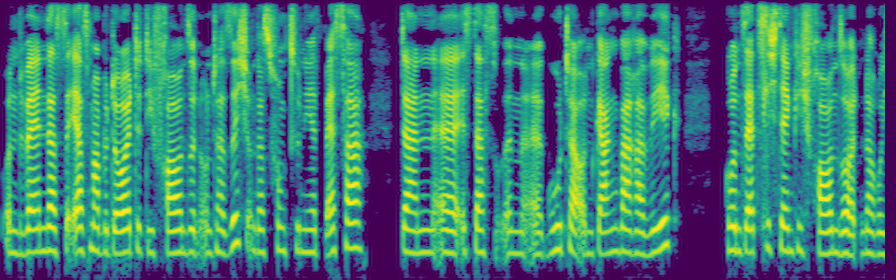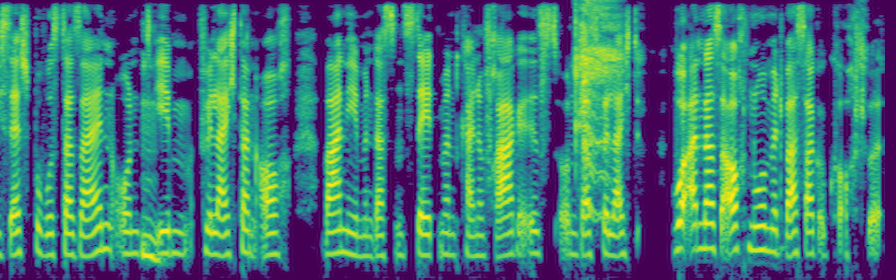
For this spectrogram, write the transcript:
Und wenn das erstmal bedeutet, die Frauen sind unter sich und das funktioniert besser, dann äh, ist das ein äh, guter und gangbarer Weg grundsätzlich denke ich, Frauen sollten da ruhig selbstbewusster sein und mhm. eben vielleicht dann auch wahrnehmen, dass ein Statement keine Frage ist und dass vielleicht woanders auch nur mit Wasser gekocht wird.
